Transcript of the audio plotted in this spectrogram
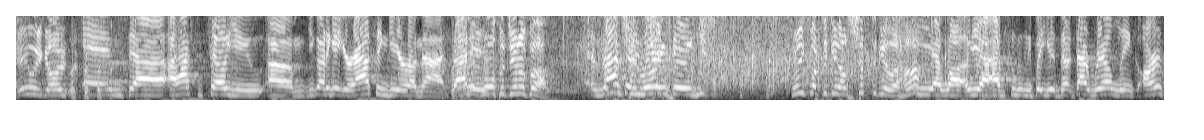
Here we go. and uh, I have to tell you, um, you got to get your ass in gear on that. That is. Applause for Jennifer. That's a very big. We've got to get our shit together, huh? Yeah, well, yeah, absolutely. But you, that, that rail link, ours,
